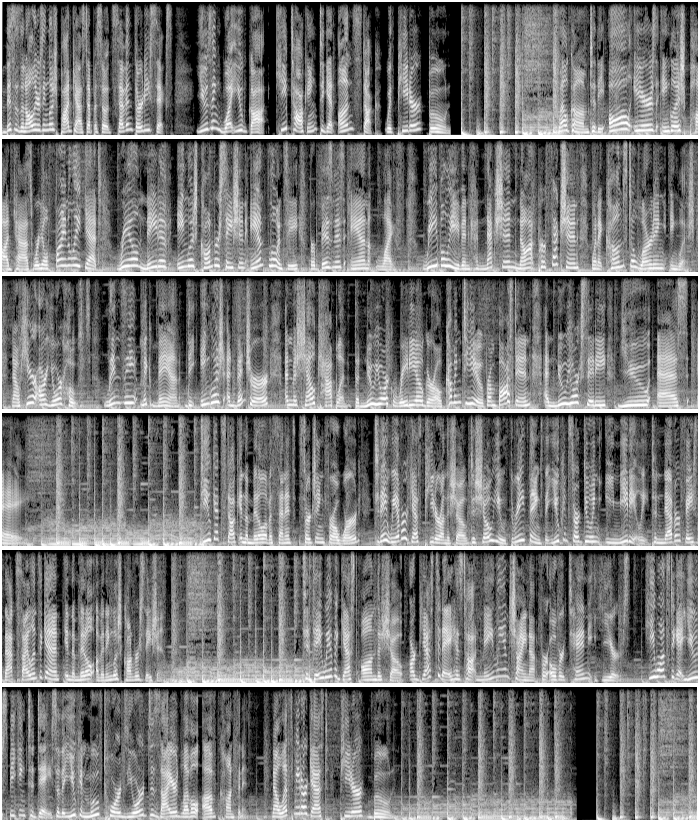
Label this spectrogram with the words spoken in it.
This is an All Ears English podcast, episode 736. Using what you've got. Keep talking to get unstuck with Peter Boone. Welcome to the All Ears English podcast, where you'll finally get real native English conversation and fluency for business and life. We believe in connection, not perfection, when it comes to learning English. Now, here are your hosts. Lindsay McMahon, the English adventurer, and Michelle Kaplan, the New York radio girl, coming to you from Boston and New York City, USA. Do you get stuck in the middle of a sentence searching for a word? Today, we have our guest Peter on the show to show you three things that you can start doing immediately to never face that silence again in the middle of an English conversation. Today, we have a guest on the show. Our guest today has taught mainly in China for over 10 years. He wants to get you speaking today so that you can move towards your desired level of confidence. Now, let's meet our guest, Peter Boone.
